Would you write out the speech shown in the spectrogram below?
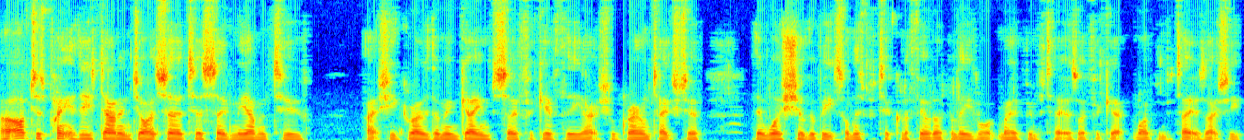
Uh, I've just painted these down in Giant Surd to save me having to actually grow them in game, so forgive the actual ground texture there was sugar beets on this particular field, I believe, or it may have been potatoes, I forget. Might have been potatoes, actually.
